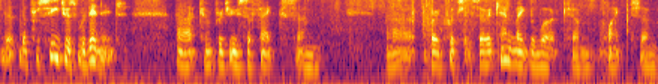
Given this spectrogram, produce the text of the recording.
the, the procedures within it uh, can produce effects um, uh, very quickly. So it can make the work um, quite um,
